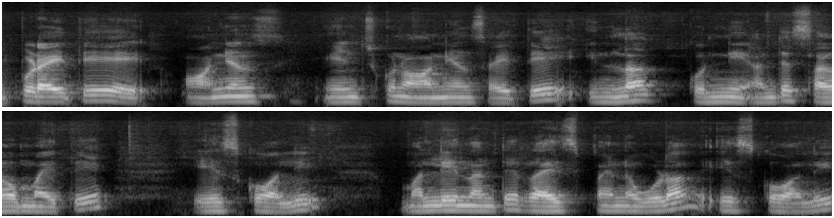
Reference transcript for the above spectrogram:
ఇప్పుడైతే ఆనియన్స్ వేయించుకున్న ఆనియన్స్ అయితే ఇందులో కొన్ని అంటే సగం అయితే వేసుకోవాలి. మళ్ళీ ఏంటంటే రైస్ పైన కూడా వేసుకోవాలి.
